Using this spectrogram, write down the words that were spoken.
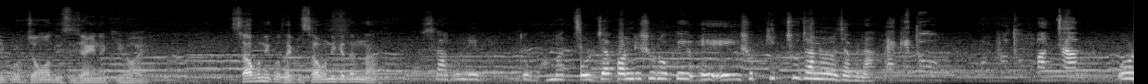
রিপোর্ট জমা দিছি জানি না কি হয়। শ্রাবণী কোথায়? একটু শ্রাবণীকে দেন না? শ্রাবণী তো ঘুমাচ্ছে। ওর যা কন্ডিশন ওকে এইসব কিচ্ছু জানানো যাবে না। একে তো ওর প্রথম বাচ্চা। ওর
